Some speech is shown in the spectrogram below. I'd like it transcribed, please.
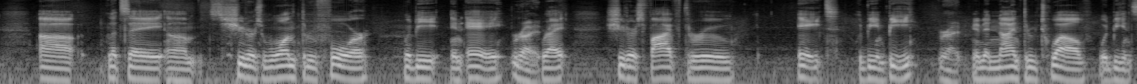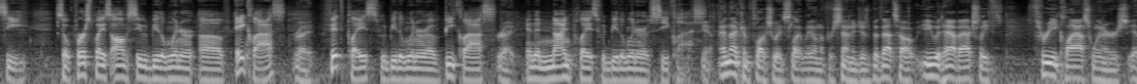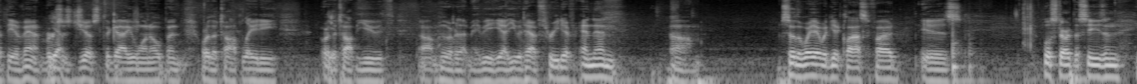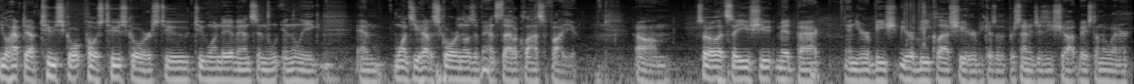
Uh, let's say um, shooters one through four would be in A, right, right? Shooters five through eight would be in B, right. and then nine through twelve would be in C. So first place obviously would be the winner of A class. Right. Fifth place would be the winner of B class. Right. And then ninth place would be the winner of C class. Yeah, and that can fluctuate slightly on the percentages, but that's how you would have actually three class winners at the event versus just the guy who won open or the top lady or Yeah. the top youth, um, whoever that may be. Yeah, you would have three different, and then, um, so the way it would get classified is. We'll start the season. You'll have to have two score, post two scores, two two one day events in in the league, and once you have a score in those events, that'll classify you. So let's say you shoot mid pack and you're a B you're a B class shooter because of the percentages you shot based on the winner.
